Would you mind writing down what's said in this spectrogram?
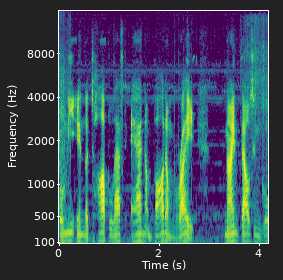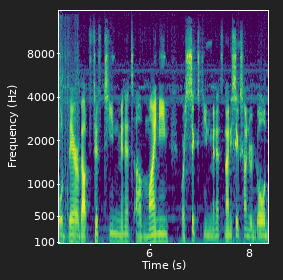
only in the top left and bottom right. 9,000 gold there, about 15 minutes of mining, or 16 minutes, 9,600 gold.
